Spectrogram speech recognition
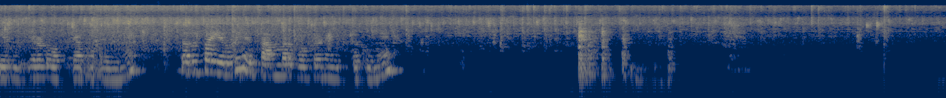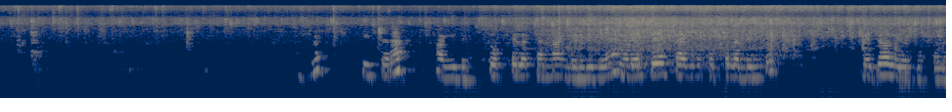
ಮೆಣಸಿನ್ಕಾಯಿ ಎರಡು ಒಕ್ಕೆ ಹಾಕೋತಾ ಸ್ವಲ್ಪ ಈರುಳ್ಳಿ, ಸಾಂಬಾರು ಕೊಟ್ಟಣೆ ಇಟ್ಕೋತೀನಿ. ಈ ಥರ ಆಗಿದೆ. ಸೊಪ್ಪೆಲ್ಲ ಚೆನ್ನಾಗಿ ಬೆಂದಿದೆ. ನೋಡಿ ಎಷ್ಟು ಆಗಿದೆ ಸೊಪ್ಪೆಲ್ಲ ಬೆಂದು ಬೆಜವಾಗಿದೆ ಸೊಪ್ಪೆಲ್ಲ.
